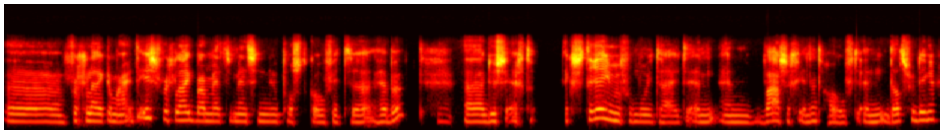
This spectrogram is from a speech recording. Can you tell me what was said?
uh, vergelijken, maar het is vergelijkbaar met mensen die nu post-COVID uh, hebben. Ja. dus echt extreme vermoeidheid en, en wazig in het hoofd en dat soort dingen.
